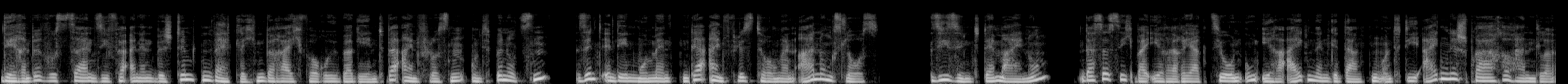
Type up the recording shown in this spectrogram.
deren Bewusstsein sie für einen bestimmten weltlichen Bereich vorübergehend beeinflussen und benutzen, sind in den Momenten der Einflüsterungen ahnungslos. Sie sind der Meinung, dass es sich bei ihrer Reaktion um ihre eigenen Gedanken und die eigene Sprache handle.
